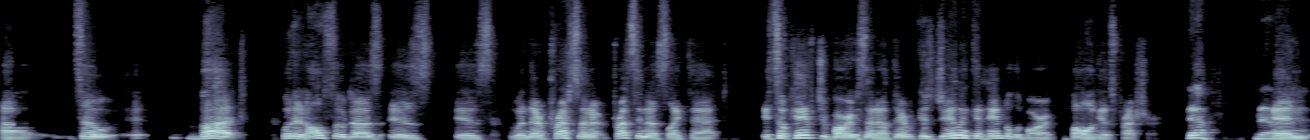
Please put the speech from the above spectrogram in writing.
Uh, so, but what it also does is is when they're pressing pressing us like that, it's okay if Jabari's not out there because Jalen can handle the bar, ball against pressure. Yeah. Yeah. And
